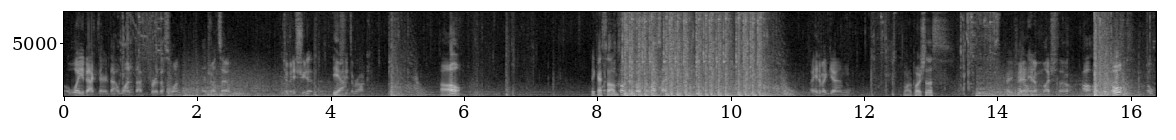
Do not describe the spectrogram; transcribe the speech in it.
Way back there. That one. That furthest one that juts out. Do you want me to shoot it? Yeah. Shoot the rock. Oh. I think I saw him. Close, close, close, left side. I hit him again. You Want to push this? I didn't hit him much though. I'll, I'll Oh! Oh!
